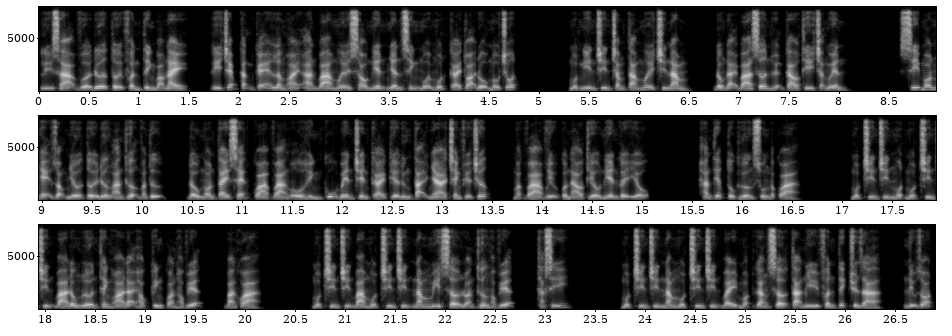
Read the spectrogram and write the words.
Lì xạ vừa đưa tới phần tình báo này, ghi chép cặn kẽ lâm hoài an ba mươi sáu niên nhân sinh mỗi một cái tọa độ mấu chốt. 1989 năm, đông đại ba sơn huyện cao thi trạng nguyên. Simon nhẹ giọng nhớ tới đương án thượng văn tự, đầu ngón tay xẹt qua vàng ố hình cũ bên trên cái kia đứng tại nhà tranh phía trước, mặc vá víu quần áo thiếu niên gầy yếu. Hắn tiếp tục hướng xuống đọc qua. 1991-1993 đông lớn thanh hoa đại học kinh quản học viện, bản khoa. 1993-1995 mi sở loạn thương học viện, thạc sĩ. 1995-1997 một găng sở tani phân tích chuyên gia new york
